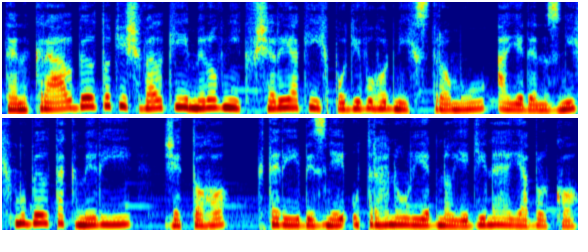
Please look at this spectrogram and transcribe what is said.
Ten král byl totiž velký milovník všelijakých podivuhodných stromů a jeden z nich mu byl tak milý, že toho, který by z něj utrhnul jedno jediné jablko,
